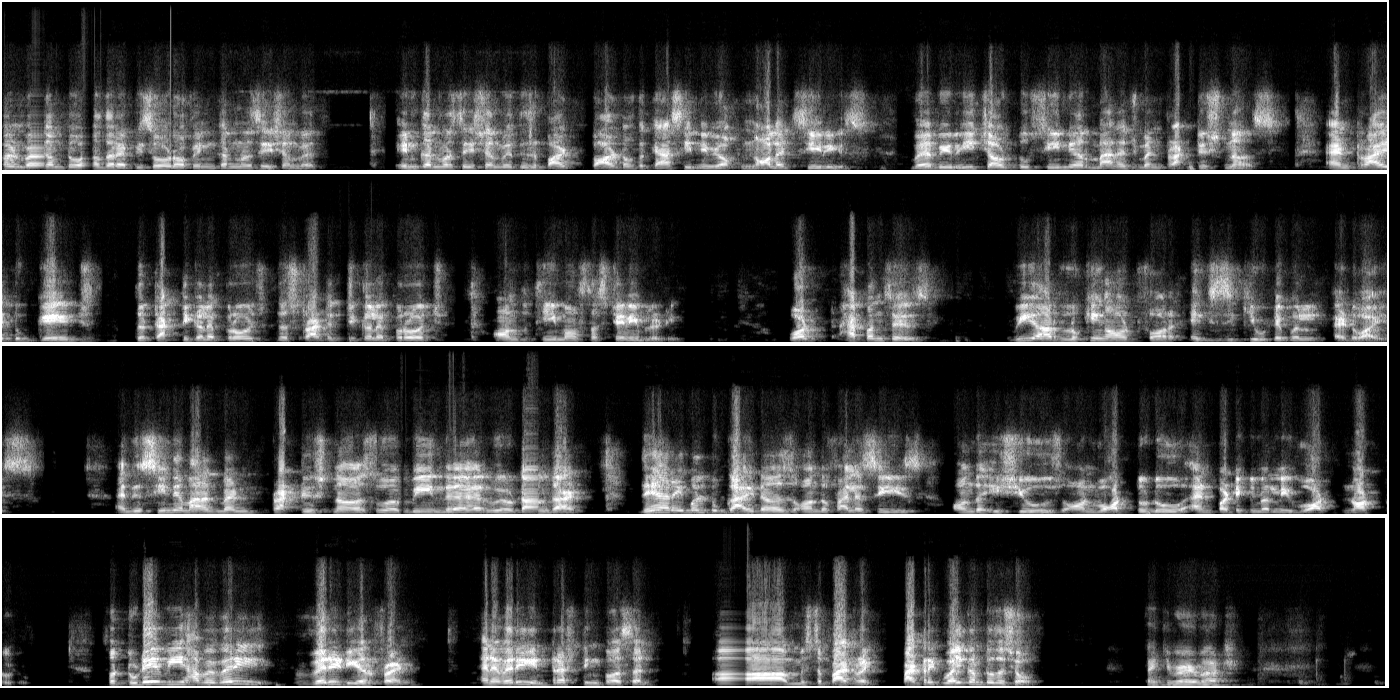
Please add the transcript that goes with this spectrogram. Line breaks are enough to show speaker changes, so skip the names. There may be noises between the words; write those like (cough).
and welcome to another episode of In Conversation with. In Conversation with is a part, part of the CASI New York Knowledge Series, where we reach out to senior management practitioners and try to gauge the tactical approach, the strategical approach on the theme of sustainability. What happens is we are looking out for executable advice. And the senior management practitioners who have been there, who have done that, they are able to guide us on the fallacies, on the issues, on what to do, and particularly what not to do. So today we have a very, very dear friend and a very interesting person, uh, Mr. Patrik. Patrik, welcome to the show.
Thank you very much.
